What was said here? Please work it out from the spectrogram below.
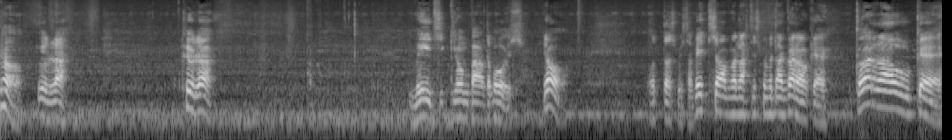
Joo, kyllä. Kyllä. Miitsikki on päältä pois. Joo. Ottais mistä vitsaa vai lähtisikö vetää karaokea? Karaoke!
